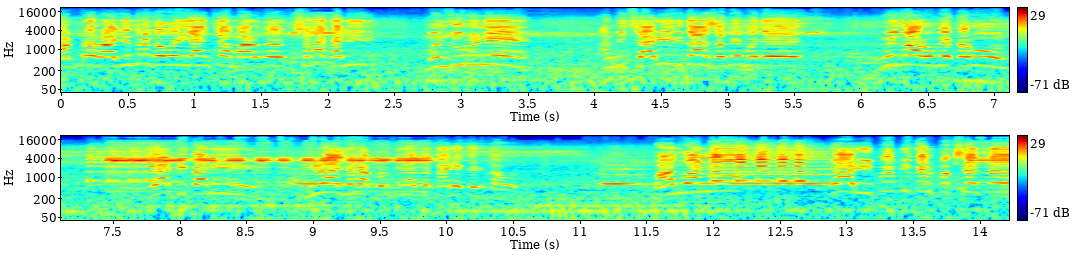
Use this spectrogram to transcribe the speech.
डॉक्टर राजेंद्र गवई यांच्या मार्गदर्शनाखाली मंजुरीने आम्ही चारही विधानसभेमध्ये उमेदवार उभे करून या ठिकाणी निळा झेंडा फडकण्याचं कार्य करीत आहोत. बांधवांना रिपब्लिकन पक्षाचं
